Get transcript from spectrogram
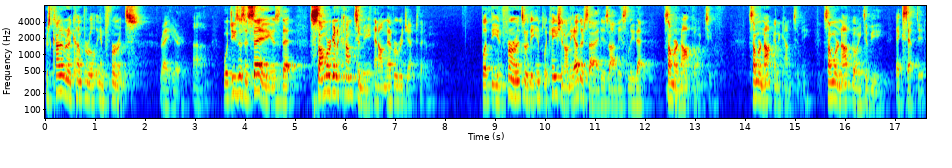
There's kind of an uncomfortable inference right here. Um, what Jesus is saying is that some are going to come to me and I'll never reject them. But the inference or the implication on the other side is obviously that some are not going to. Some are not going to come to me. Some are not going to be accepted.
